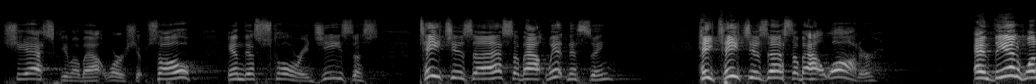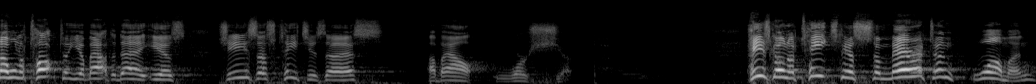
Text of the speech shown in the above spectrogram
she asked him about worship. So, in this story, Jesus teaches us about witnessing, he teaches us about water, and then what I want to talk to you about today is Jesus teaches us about worship. He's going to teach this Samaritan woman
